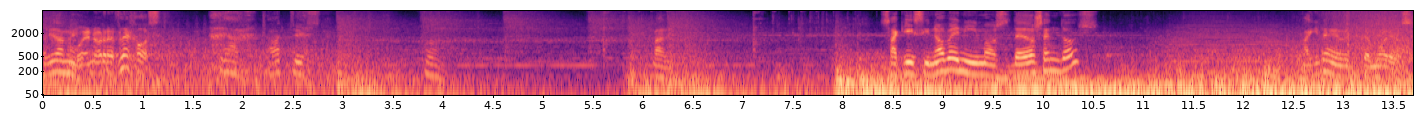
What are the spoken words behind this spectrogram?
Ayúdame. Buenos reflejos. Vale. O sea, aquí si no venimos de dos en dos, aquí te, te mueres.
